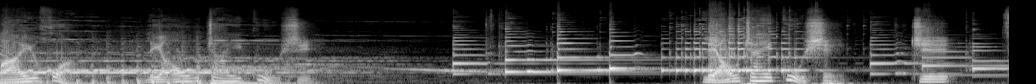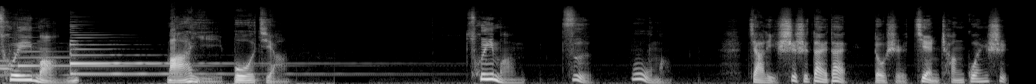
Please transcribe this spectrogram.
白话《聊斋故事》，《聊斋故事》之崔猛，蚂蚁播讲。崔猛。字务猛，家里世世代代都是建昌官士。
